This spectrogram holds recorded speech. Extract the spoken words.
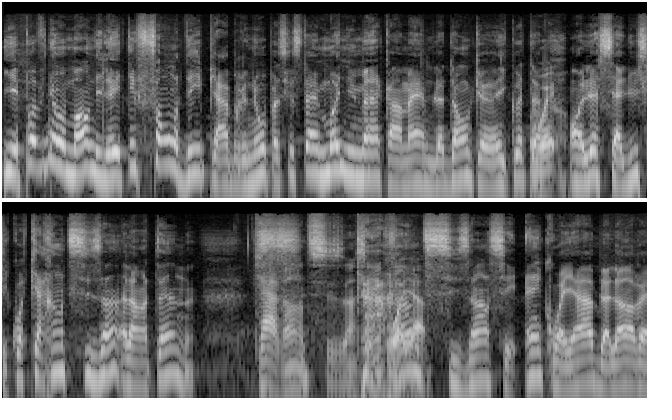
Il n'est pas venu au monde, il a été fondé, Pierre Bruno, parce que c'est un monument quand même. Donc, euh, écoute, on le salue. C'est quoi, 46 ans à l'antenne? 46 ans, c'est incroyable. 46 ans, c'est incroyable. Alors, euh,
